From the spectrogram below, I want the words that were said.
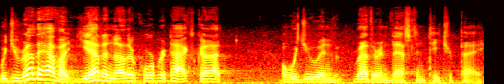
Would you rather have a yet another corporate tax cut, or would you in, rather invest in teacher pay?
